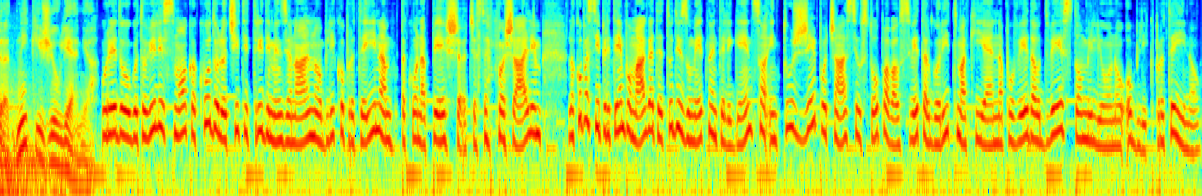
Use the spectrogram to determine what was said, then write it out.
gradniki življenja. V redu, ugotovili smo, kako določiti tridimenzionalno obliko proteina, tako na peš, če se pošalim. Lahko pa si pri tem pomagate tudi z umetno inteligenco in tu že počasi vstopava v svet algoritma, ki je napovedal 200 milijonov oblik proteinov.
